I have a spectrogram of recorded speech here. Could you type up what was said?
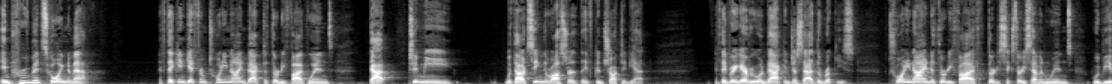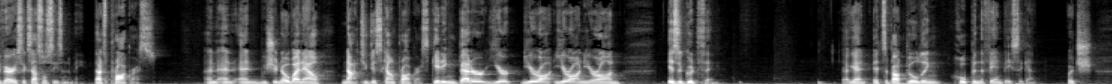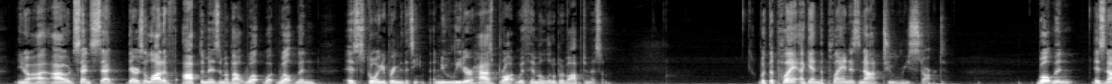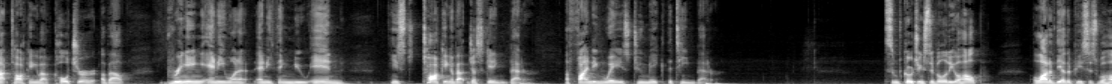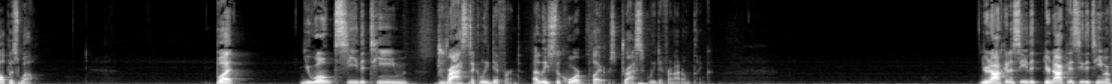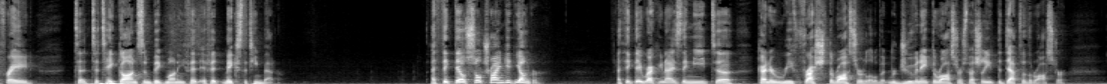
improvement's going to matter. If they can get from 29 back to 35 wins, that to me, without seeing the roster that they've constructed yet, if they bring everyone back and just add the rookies, 29 to 35, 36, 37 wins would be a very successful season to me. That's progress. And and and we should know by now not to discount progress. Getting better year year on year on year on is a good thing. Again, it's about building hope in the fan base again, which you know I, I would sense that there's a lot of optimism about what what Weltman is going to bring to the team. A new leader has brought with him a little bit of optimism. But the plan again, the plan is not to restart. Weltman is not talking about culture, about bringing anyone anything new in. He's talking about just getting better, of finding ways to make the team better. Some coaching stability will help. A lot of the other pieces will help as well. But you won't see the team drastically different. At least the core players drastically different, I don't think. You're not going to see the you're not going to see the team afraid to to take on some big money if it if it makes the team better. I think they'll still try and get younger. I think they recognize they need to kind of refresh the roster a little bit, rejuvenate the roster, especially the depth of the roster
